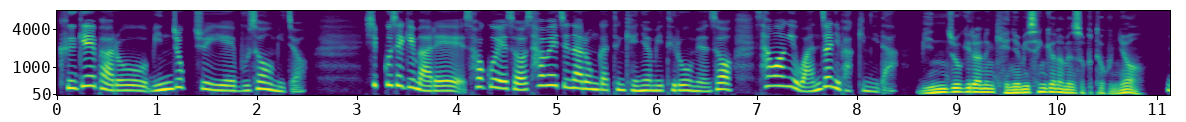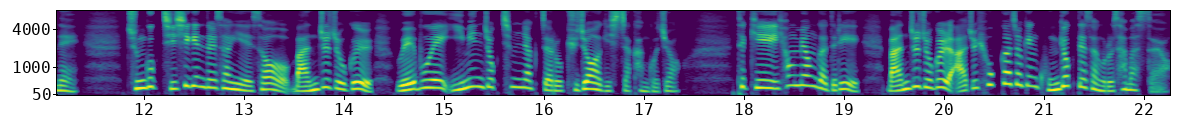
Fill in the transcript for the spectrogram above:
그게 바로 민족주의의 무서움이죠. 19세기 말에 서구에서 사회진화론 같은 개념이 들어오면서 상황이 완전히 바뀝니다. 민족이라는 개념이 생겨나면서부터군요. 네. 중국 지식인들 사이에서 만주족을 외부의 이민족 침략자로 규정하기 시작한 거죠. 특히 혁명가들이 만주족을 아주 효과적인 공격 대상으로 삼았어요.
